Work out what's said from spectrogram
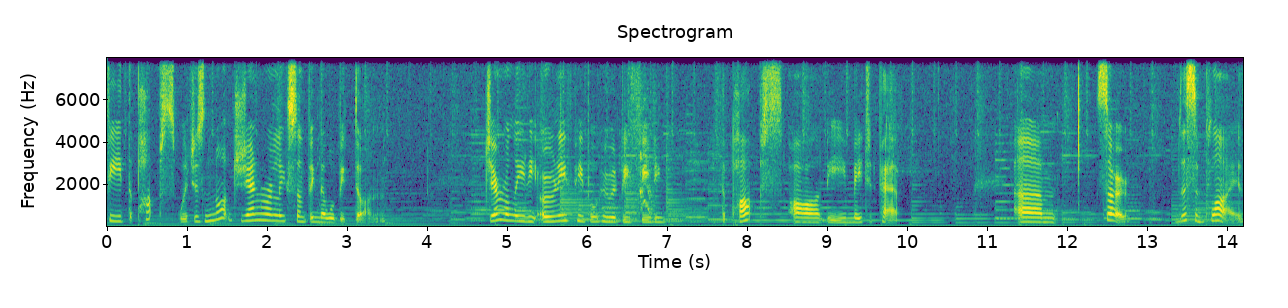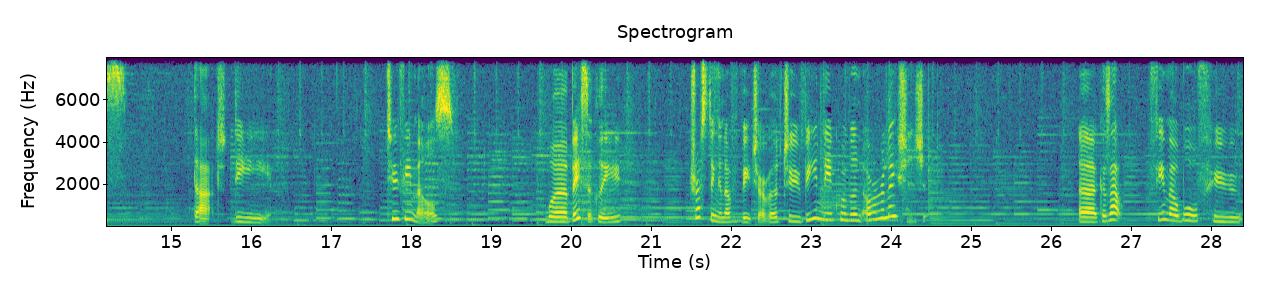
feed the pups, which is not generally something that would be done. Generally, the only people who would be feeding the pups are the mated pair. Um, so, this implies that the two females were basically trusting enough of each other to be in the equivalent of a relationship. Because uh, that female wolf who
